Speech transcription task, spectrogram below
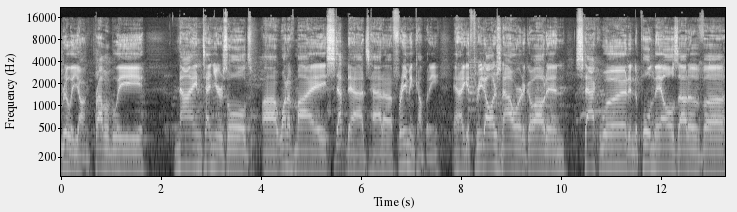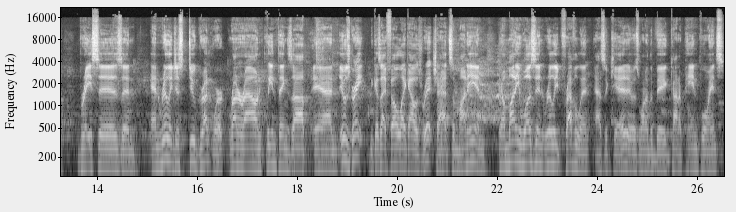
really young, probably nine, ten years old, uh, one of my stepdads had a framing company, and I get three dollars an hour to go out and stack wood and to pull nails out of uh, braces and and really just do grunt work, run around, clean things up, and it was great because I felt like I was rich. I had some money, and you know, money wasn't really prevalent as a kid. It was one of the big kind of pain points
